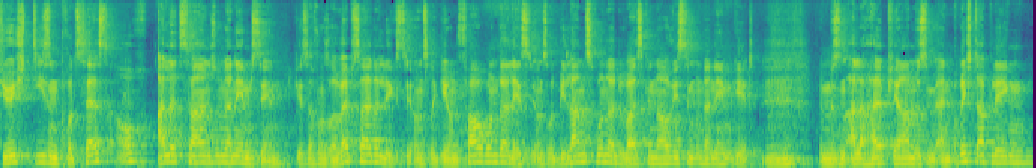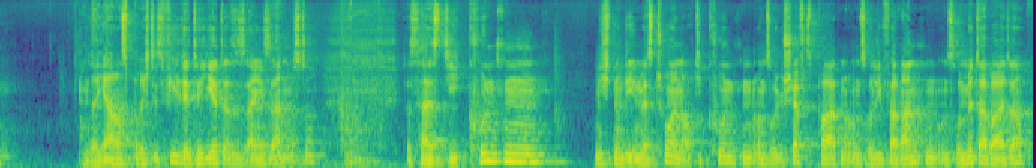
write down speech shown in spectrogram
durch diesen Prozess auch alle Zahlen des Unternehmens sehen. Du gehst auf unsere Webseite, legst dir unsere G&V runter, legst dir unsere Bilanz runter, du weißt genau, wie es dem Unternehmen geht. Mhm. Wir müssen alle Halbjahr müssen wir einen Bericht ablegen. Unser Jahresbericht ist viel detaillierter, als es eigentlich sein müsste. Das heißt, die Kunden, nicht nur die Investoren, auch die Kunden, unsere Geschäftspartner, unsere Lieferanten, unsere Mitarbeiter,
